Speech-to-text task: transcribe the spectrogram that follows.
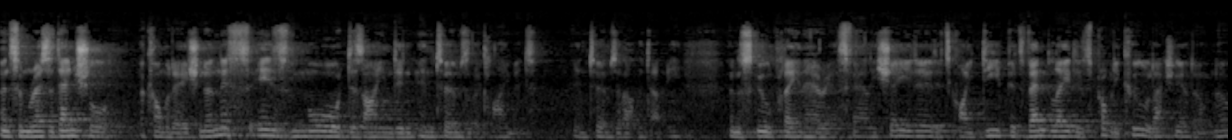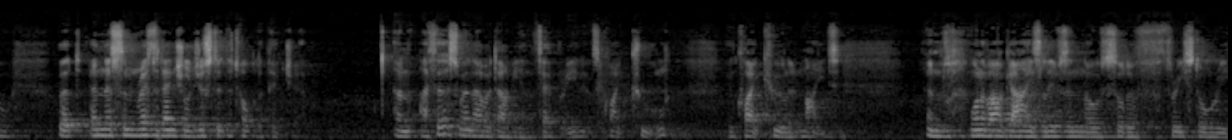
and some residential accommodation. And this is more designed in, in terms of the climate, in terms of Abu Dhabi. And the school playing area is fairly shaded, it's quite deep, it's ventilated, it's probably cooled, actually, I don't know. But, and there's some residential just at the top of the picture. And I first went to Abu Dhabi in February, and it's quite cool, and quite cool at night. And one of our guys lives in those sort of three story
